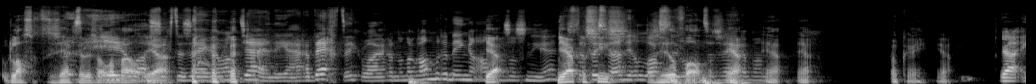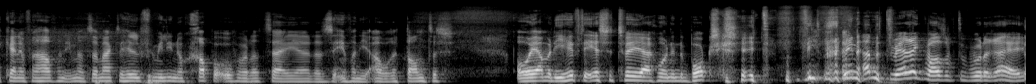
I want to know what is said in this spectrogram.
ook lastig te zeggen. Dat is dus heel allemaal, lastig ja. te zeggen, want ja, in de jaren dertig waren er nog andere dingen Ja. anders dan nu. Hè? Dus ja, dat precies. is wel heel dat lastig heel veel om te anders. zeggen. Ja, van, ja, ja. Oké, ja. Ja, ik ken een verhaal van iemand, daar maakt de hele familie nog grappen over. Dat zij, eh, dat is een van die oudere tantes. Oh ja, maar die heeft de eerste twee jaar gewoon in de box gezeten. Omdat iedereen aan het werk was op de boerderij.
